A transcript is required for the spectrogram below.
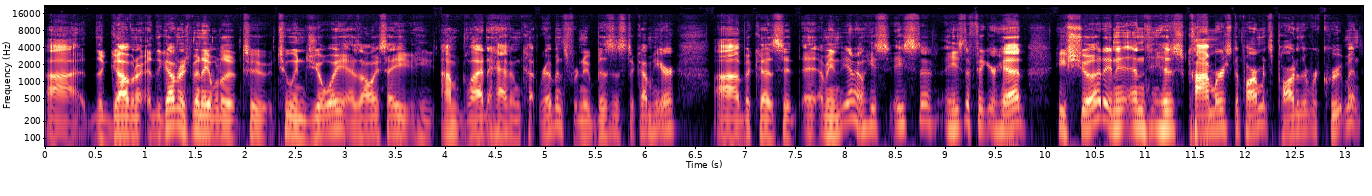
uh, the governor the governor's been able to to, to enjoy, as I always say. He, I'm glad to have him cut ribbons for new business to come here uh, because it. I mean, you know, he's he's the he's the figurehead. He should, and and his commerce department's part of the recruitment.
